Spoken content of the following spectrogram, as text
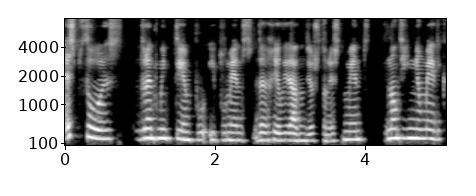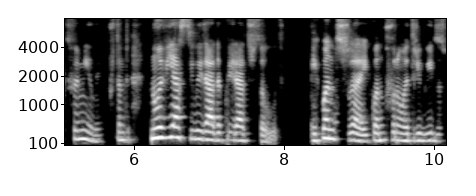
As pessoas, durante muito tempo, e pelo menos da realidade onde eu estou neste momento, não tinham médico de família. Portanto, não havia acessibilidade a cuidados de saúde. E quando cheguei, quando foram atribuídos,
